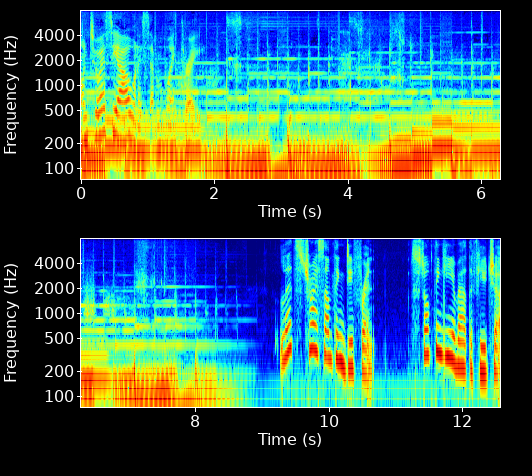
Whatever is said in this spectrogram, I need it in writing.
on 2SER 107.3. let's try something different. Stop thinking about the future.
